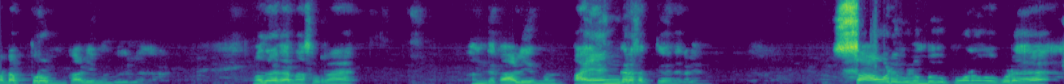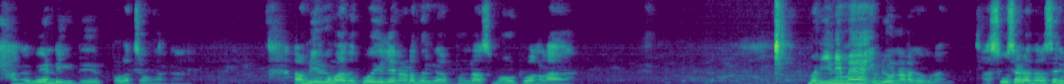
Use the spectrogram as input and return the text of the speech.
மடப்புறம் காளியம்மன் கோயிலில். முதல்ல காரணம் சொல்கிறேன் அந்த காளியம்மன் பயங்கர சக்தி வாய்ந்த காளியம்மன். சாவோட விளிம்புக்கு போனவங்க கூட அங்கே வேண்டிக்கிட்டு பொழைச்சவங்க இருக்காங்க. அப்படி இருக்கும்போது அந்த கோயிலே நடந்திருக்கு அப்படின்னா சும்மா விட்டுருவாங்களா? பட் இனிமே இப்படி ஒன்று நடக்கக்கூடாது. சூசைடாக இருந்தாலும் சரி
